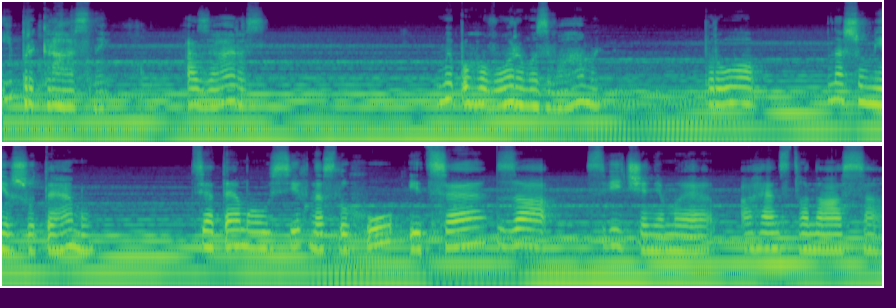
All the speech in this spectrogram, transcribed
і прекрасний. А зараз ми поговоримо з вами про нашумівшу тему. Ця тема у всіх на слуху, і це за свідченнями агентства НАСА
